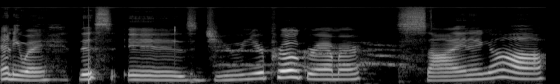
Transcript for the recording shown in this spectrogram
Anyway, this is Junior Programmer signing off.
